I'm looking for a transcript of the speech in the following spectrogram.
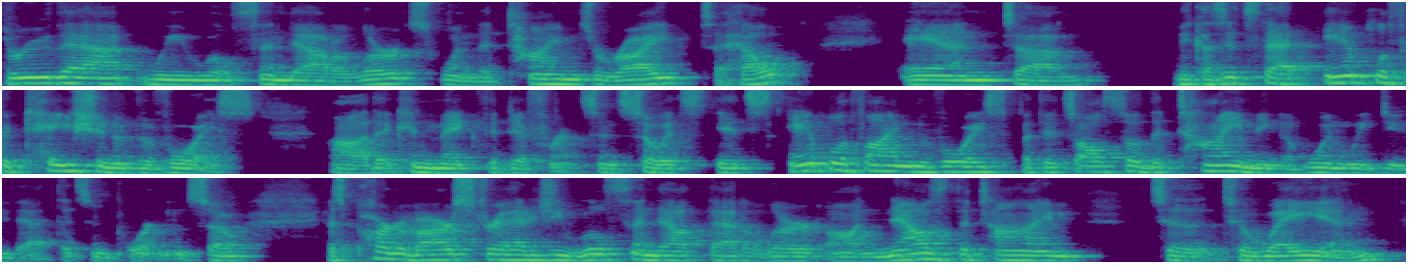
Through that, we will send out alerts when the time's right to help. And um, because it's that amplification of the voice uh, that can make the difference. And so it's it's amplifying the voice, but it's also the timing of when we do that that's important. So as part of our strategy, we'll send out that alert on now's the time to to weigh in,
